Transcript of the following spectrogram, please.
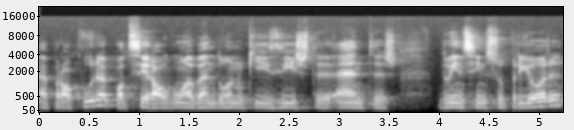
a, a procura, pode ser algum abandono que existe antes do ensino superior,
